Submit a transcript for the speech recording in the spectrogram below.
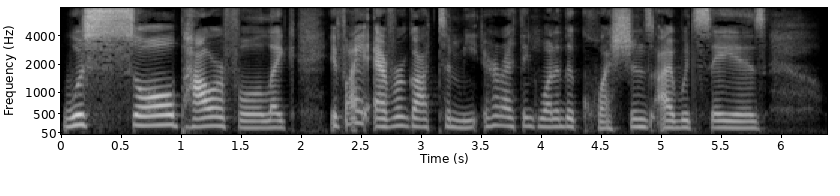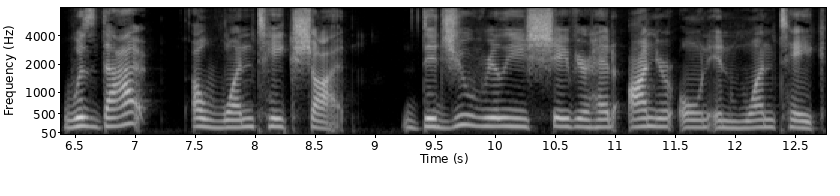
was so powerful. Like, if I ever got to meet her, I think one of the questions I would say is, was that a one take shot? Did you really shave your head on your own in one take?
